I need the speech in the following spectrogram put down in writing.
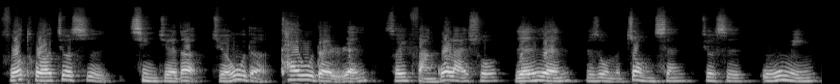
佛陀就是醒觉的、觉悟的、开悟的人，所以反过来说，人人就是我们众生，就是无名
